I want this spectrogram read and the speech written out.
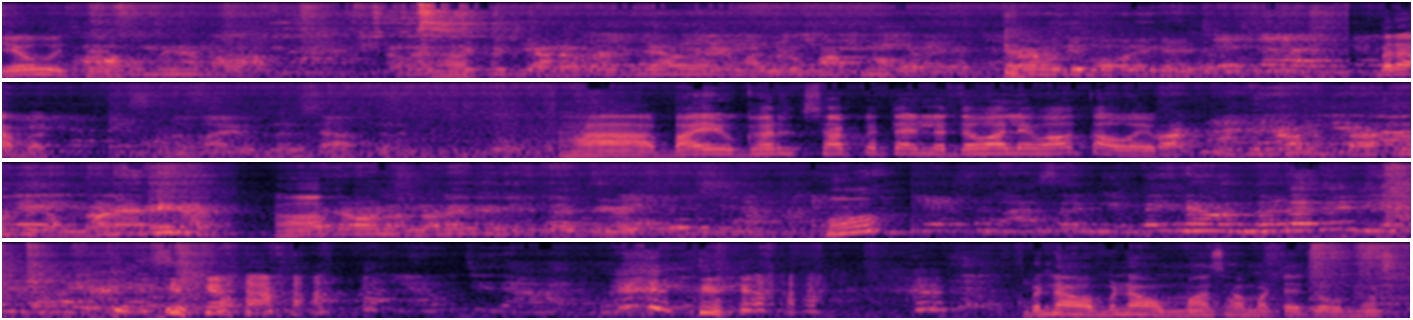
એવું છે. બરાબર. હમણાં બાયું ઘર સાફ કરે. હા બાયુ ઘર સાફ કરતા એટલે દવા લેવા આવતા હોય. હા. બનાવો બનાવો. માસા માટે જો મસ્ત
